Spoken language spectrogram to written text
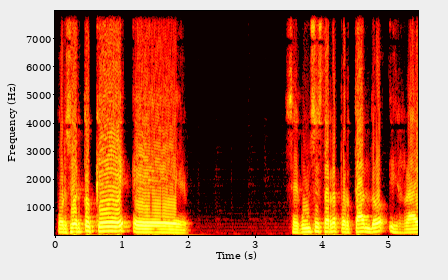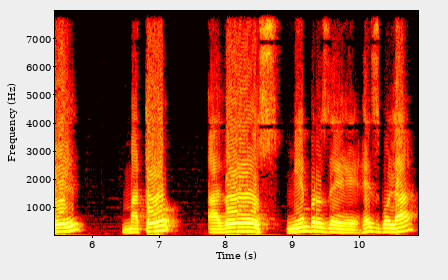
por cierto que, eh, según se está reportando, Israel mató a dos miembros de Hezbollah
